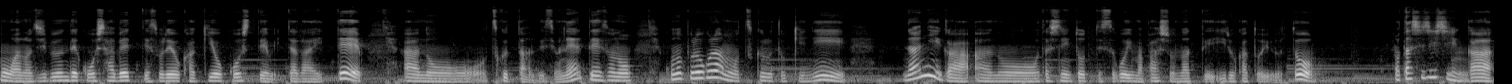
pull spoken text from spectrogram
もうあの自分でこう喋ってそれを書き起こしていただいて、あのー、作ったんですよねでそのこのプログラムを作る時に何が、あのー、私にとってすごい今パッションになっているかというと私自身が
